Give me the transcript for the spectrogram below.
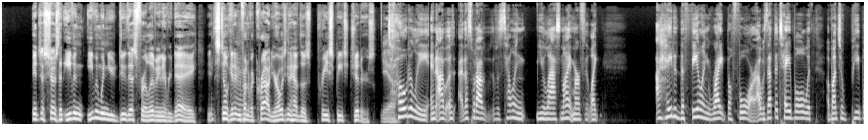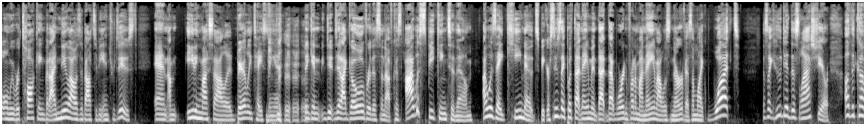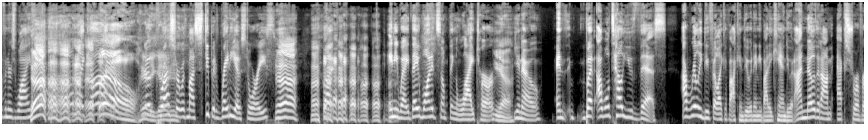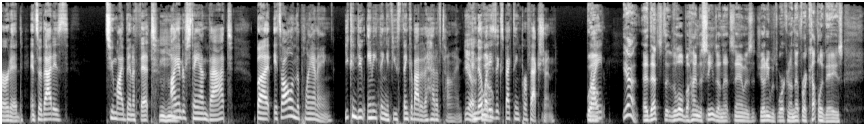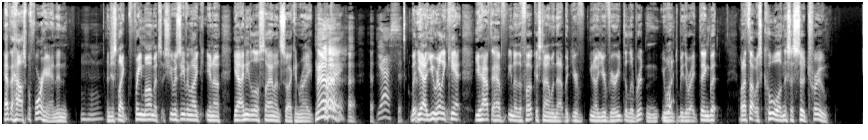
It just shows that even even when you do this for a living every day, you It's still get it in front of a crowd. You're always going to have those pre-speech jitters. Yeah. Totally. And I was that's what I was telling you last night, Murphy. Like I hated the feeling right before. I was at the table with a bunch of people and we were talking, but I knew I was about to be introduced. And I'm eating my salad, barely tasting it, thinking, did, did I go over this enough? Because I was speaking to them. I was a keynote speaker. As soon as they put that name in that, that word in front of my name, I was nervous. I'm like, what? It's like, who did this last year? Oh, the governor's wife. oh my God Well, here no you go. pressure with my stupid radio stories. but anyway, they wanted something lighter. Yeah. You know. And but I will tell you this. I really do feel like if I can do it, anybody can do it. I know that I'm extroverted, and so that is to my benefit. Mm-hmm. I understand that, but it's all in the planning. You can do anything if you think about it ahead of time. Yeah, And nobody's well- expecting perfection. Well, right? Yeah, uh, that's the, the little behind the scenes on that. Sam is that Jody was working on that for a couple of days at the house beforehand, and Mm-hmm. and just like free moments. She was even like, you know, yeah, I need a little silence so I can write. okay, Yes. but yeah, you really can't. You have to have you know the focus time on that. But you're you know you're very deliberate and you want it to be the right thing. But what I thought was cool, and this is so true.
